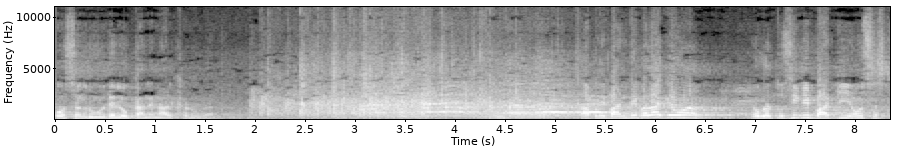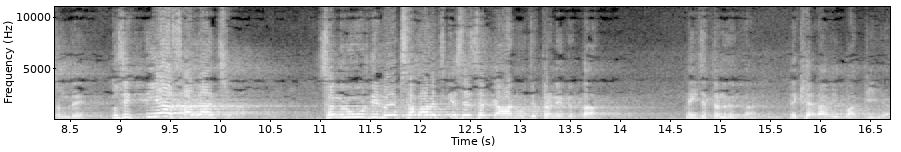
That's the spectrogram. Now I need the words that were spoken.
ਉਹ ਸੰਗਰੂਰ ਦੇ ਲੋਕਾਂ ਦੇ ਨਾਲ ਖੜੂਗਾ। ਆਪਣੀ ਬਣਦੀ ਪਤਾ ਕਿਉਂ ਆ? ਕਿਉਂਕਿ ਤੁਸੀਂ ਵੀ ਬਾਗੀ ਹੋ ਸਿਸਟਮ ਦੇ। ਤੁਸੀਂ 30 ਸਾਲਾਂ 'ਚ ਸੰਗਰੂਰ ਦੀ ਲੋਕ ਸਭਾ ਵਿੱਚ ਕਿਸੇ ਸਰਕਾਰ ਨੂੰ ਜਿੱਤਣ ਨਹੀਂ ਦਿੱਤਾ। ਨਹੀਂ ਜਿੱਤਣ ਦਿੱਤਾ। ਤੇ ਖਹਿਰਾ ਵੀ ਬਾਗੀ ਆ।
